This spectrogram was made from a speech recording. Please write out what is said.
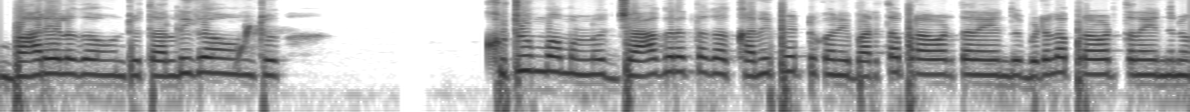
భార్యలుగా ఉంటూ తల్లిగా ఉంటూ కుటుంబంలో జాగ్రత్తగా కనిపెట్టుకొని భర్త ప్రవర్తన ఎందు బిడల ప్రవర్తన ఎందును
